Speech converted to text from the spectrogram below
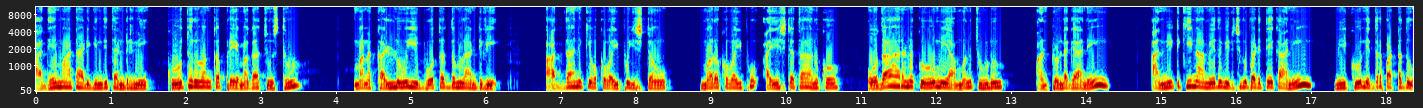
అదే మాట అడిగింది తండ్రిని. కూతురు వంక ప్రేమగా చూస్తూ మన కళ్ళు ఈ భూతద్దం లాంటివి. అద్దానికి ఒకవైపు ఇష్టం మరొక వైపు అయిష్టత అనుకో. ఉదాహరణకు మీ అమ్మను చూడు అంటుండగానే అన్నిటికీ నా మీద విరుచుకుపడితే కానీ మీకు నిద్ర పట్టదు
